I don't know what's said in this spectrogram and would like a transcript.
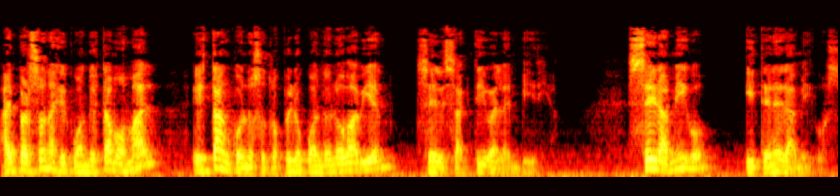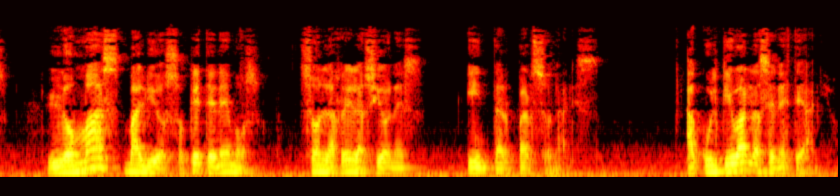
Hay personas que cuando estamos mal están con nosotros, pero cuando nos va bien se les activa la envidia. Ser amigo y tener amigos. Lo más valioso que tenemos son las relaciones interpersonales. A cultivarlas en este año.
